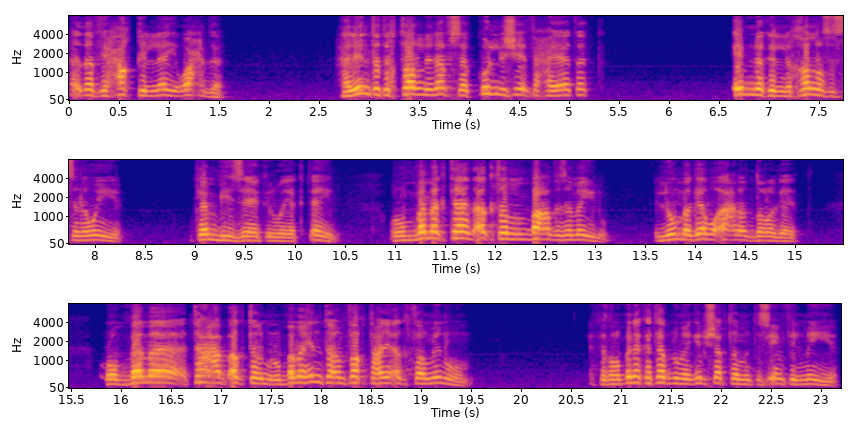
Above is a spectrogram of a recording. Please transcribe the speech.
هذا في حق الله وحده. هل أنت تختار لنفسك كل شيء في حياتك؟ ابنك اللي خلص الثانوية وكان بيذاكر ويجتهد. ربما اجتهد أكتر من بعض زمايله اللي هم جابوا أعلى الدرجات. ربما تعب أكتر من ربما أنت أنفقت عليه أكتر منهم. لكن ربنا كتب له ما يجيبش أكتر من 90%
